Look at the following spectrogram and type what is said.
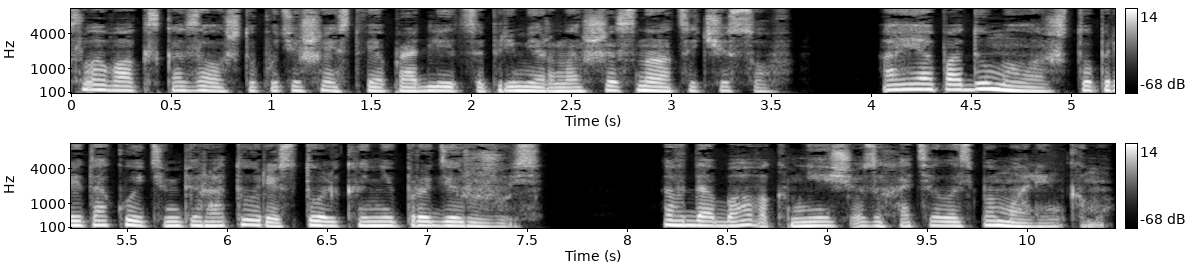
Словак сказал, что путешествие продлится примерно 16 часов, а я подумала, что при такой температуре столько не продержусь. Вдобавок мне еще захотелось по-маленькому.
